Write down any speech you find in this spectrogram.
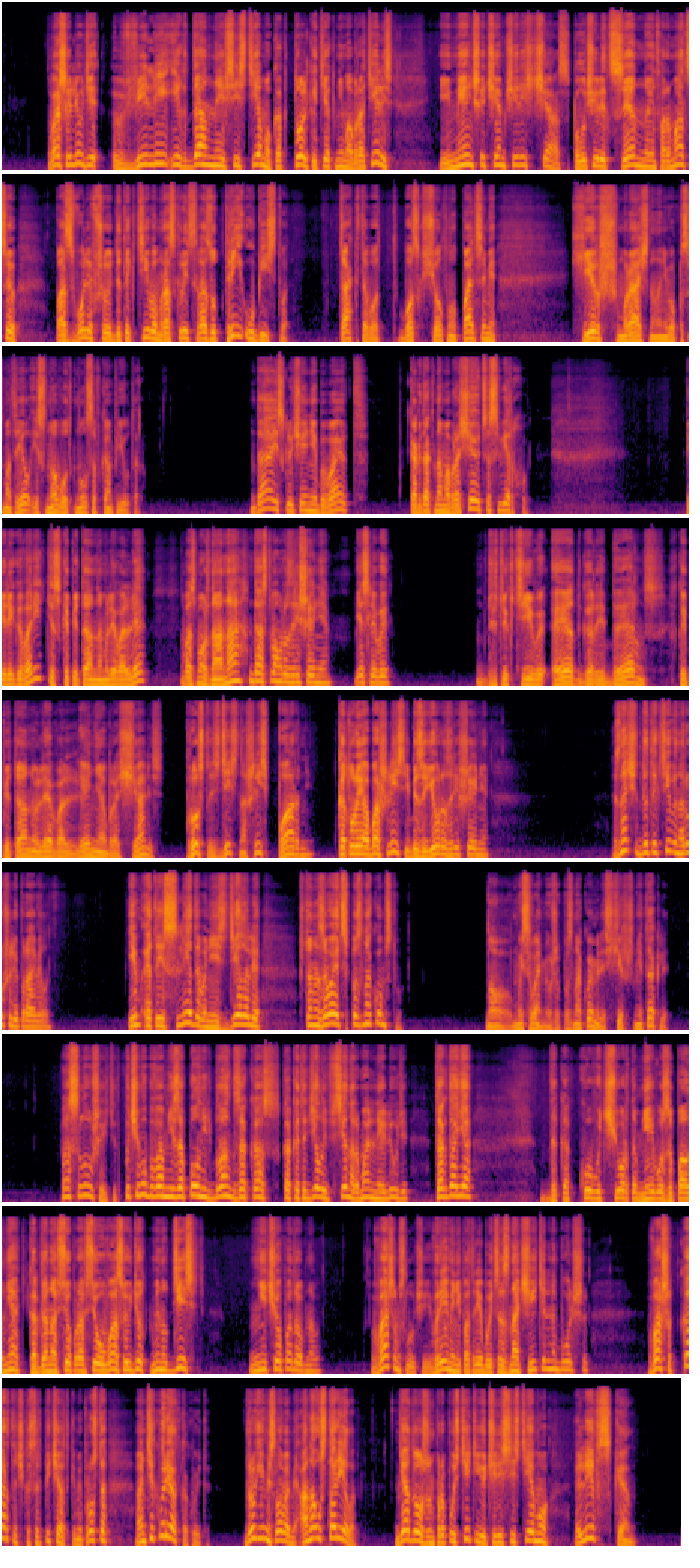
Ваши люди ввели их данные в систему, как только те к ним обратились, и меньше чем через час получили ценную информацию, позволившую детективам раскрыть сразу три убийства. Так-то вот, Босх щелкнул пальцами, Хирш мрачно на него посмотрел и снова уткнулся в компьютер. Да, исключения бывают, когда к нам обращаются сверху. Переговорите с капитаном Левалле, Возможно, она даст вам разрешение, если вы... Детективы Эдгар и Бернс к капитану Ле Валле не обращались. Просто здесь нашлись парни, которые обошлись и без ее разрешения. Значит, детективы нарушили правила. Им это исследование сделали, что называется, по знакомству. Но мы с вами уже познакомились, Хирш, не так ли? — Послушайте, почему бы вам не заполнить бланк-заказ, как это делают все нормальные люди? Тогда я... Да какого черта мне его заполнять, когда на все про все у вас уйдет минут десять? Ничего подобного. В вашем случае времени потребуется значительно больше. Ваша карточка с отпечатками просто антиквариат какой-то. Другими словами, она устарела. Я должен пропустить ее через систему LiveScan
